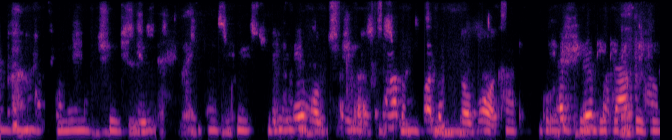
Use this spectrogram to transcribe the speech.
the name of Jesus, give us grace to the name of Jesus, Father, for the voice, and pray for that power,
